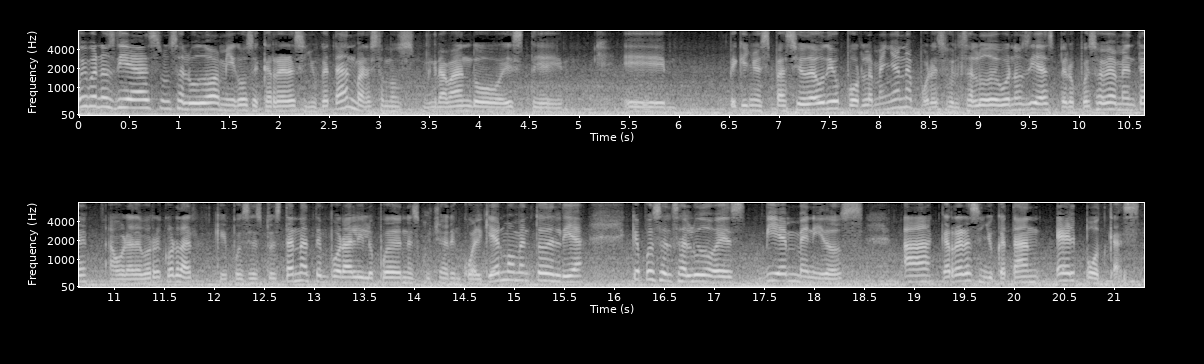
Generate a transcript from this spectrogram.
Muy buenos días, un saludo amigos de Carreras en Yucatán. Bueno, estamos grabando este eh, pequeño espacio de audio por la mañana, por eso el saludo de buenos días, pero pues obviamente ahora debo recordar que pues esto es tan atemporal y lo pueden escuchar en cualquier momento del día, que pues el saludo es bienvenidos a Carreras en Yucatán, el podcast.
